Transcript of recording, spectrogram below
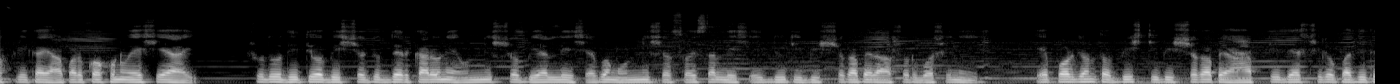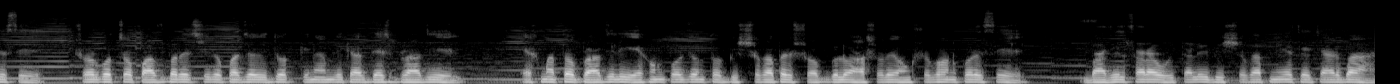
আফ্রিকায়, আবার কখনো এশিয়ায়। শুধু দ্বিতীয় বিশ্বযুদ্ধের কারণে উনিশশো বিয়াল্লিশ এবং উনিশশো এই দুইটি বিশ্বকাপের আসর বসেনি। এ পর্যন্ত বিশটি বিশ্বকাপে আটটি দেশ শিরোপা জিতেছে। সর্বোচ্চ পাঁচবারের শিরোপা জয়ী দক্ষিণ আমেরিকার দেশ ব্রাজিল। একমাত্র ব্রাজিলই এখন পর্যন্ত বিশ্বকাপের সবগুলো আসরে অংশগ্রহণ করেছে। ব্রাজিল ছাড়াও ইতালি বিশ্বকাপ নিয়েছে চারবার,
